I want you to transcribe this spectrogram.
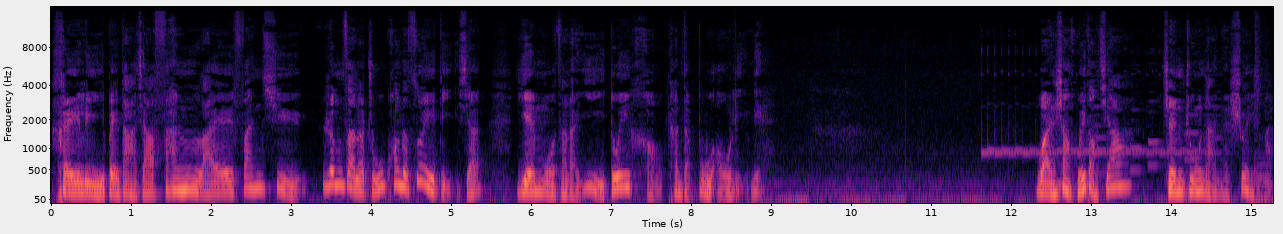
黑利被大家翻来翻去，扔在了竹筐的最底下，淹没在了一堆好看的布偶里面。晚上回到家，珍珠奶奶睡了，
